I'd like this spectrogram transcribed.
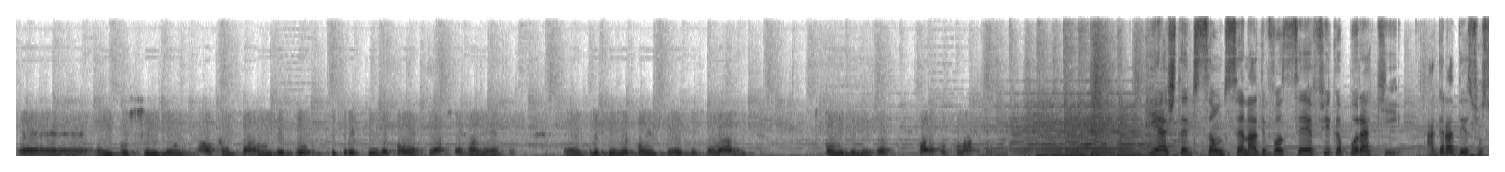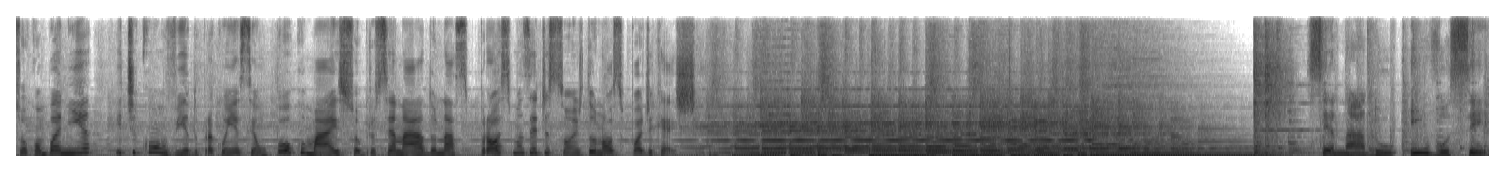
é, é impossível alcançarmos o público que precisa conhecer as ferramentas, é, precisa conhecer o que o Senado disponibiliza para a população. E esta edição do Senado e Você fica por aqui. Agradeço a sua companhia e te convido para conhecer um pouco mais sobre o Senado nas próximas edições do nosso podcast. Senado e você.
